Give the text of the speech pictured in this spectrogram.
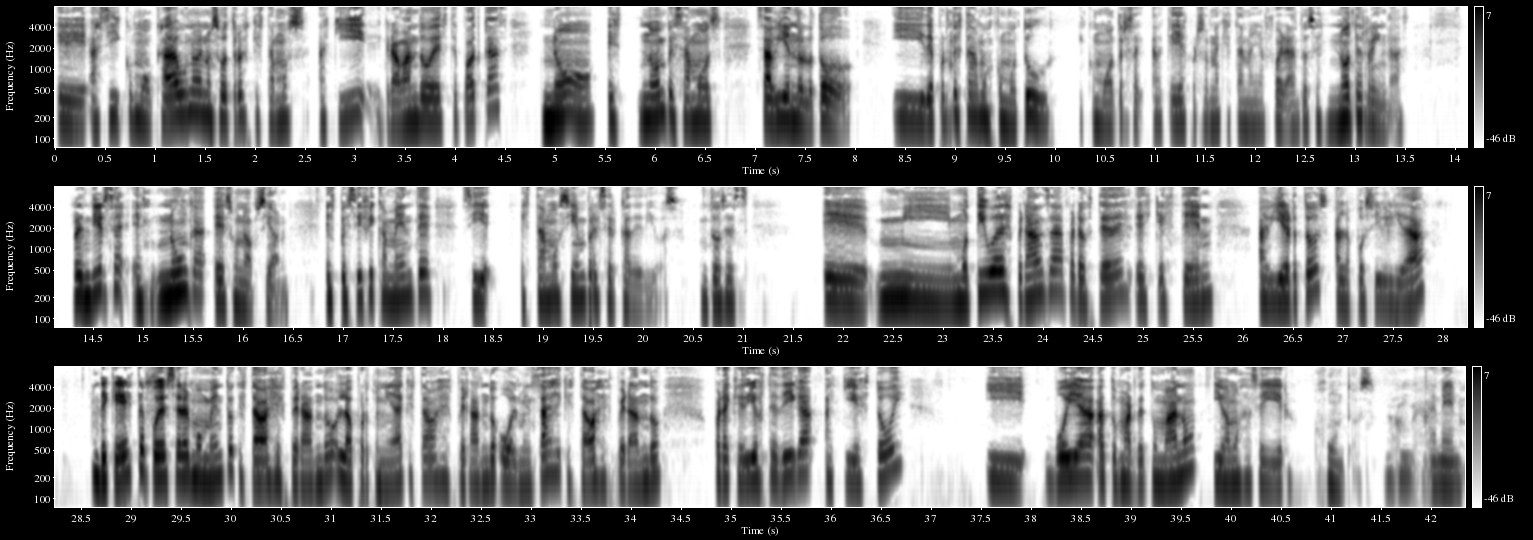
eh, así como cada uno de nosotros que estamos aquí grabando este podcast, no, no empezamos sabiéndolo todo. Y de pronto estábamos como tú y como otras aquellas personas que están allá afuera. Entonces no te rindas. Rendirse nunca es una opción, específicamente si estamos siempre cerca de Dios. Entonces, eh, mi motivo de esperanza para ustedes es que estén abiertos a la posibilidad de que este puede ser el momento que estabas esperando, la oportunidad que estabas esperando o el mensaje que estabas esperando para que Dios te diga, aquí estoy y voy a, a tomar de tu mano y vamos a seguir juntos. Amén.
